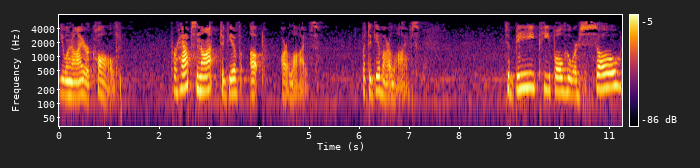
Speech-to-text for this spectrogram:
You and I are called, perhaps not to give up our lives, but to give our lives to be people who are so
